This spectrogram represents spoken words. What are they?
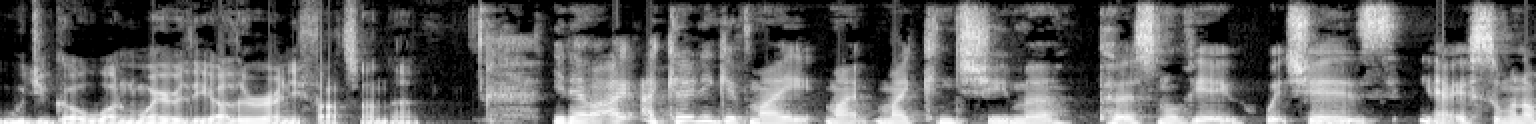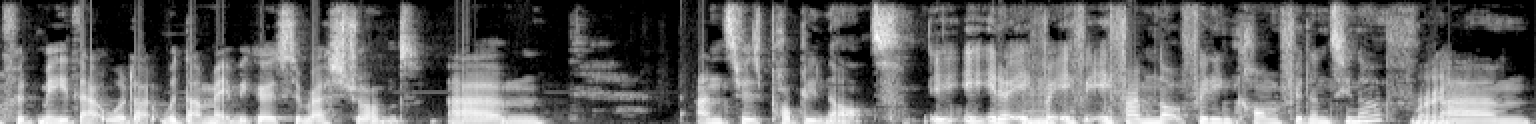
would you go one way or the other? Any thoughts on that? You know, I, I, can only give my, my, my consumer personal view, which mm. is, you know, if someone offered me that, would I, would that make me go to the restaurant? Um, answer is probably not. It, you know, if, mm. if, if, I'm not feeling confident enough, right. um,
